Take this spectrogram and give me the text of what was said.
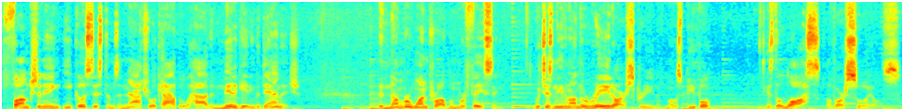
functioning ecosystems and natural capital have in mitigating the damage. The number one problem we're facing, which isn't even on the radar screen of most people, is the loss of our soils.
